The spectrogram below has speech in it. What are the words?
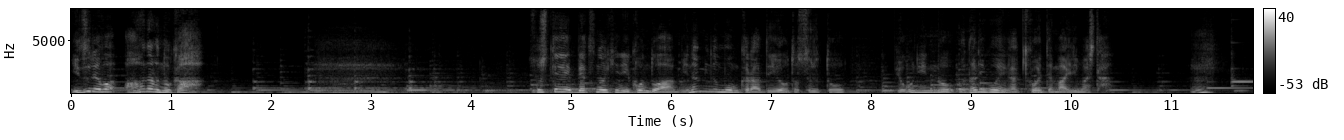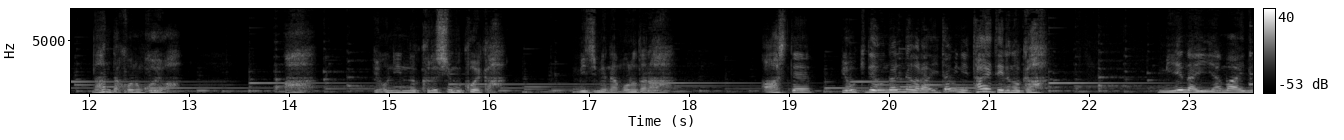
いずれはああなるのか。そして別の日に今度は南の門から出ようとすると病人のうなり声が聞こえてまいりました。ん？なんだこの声は？ああ病人の苦しむ声か。惨めなものだな。ああして病気でうなりながら痛みに耐えているのか。見えない病に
